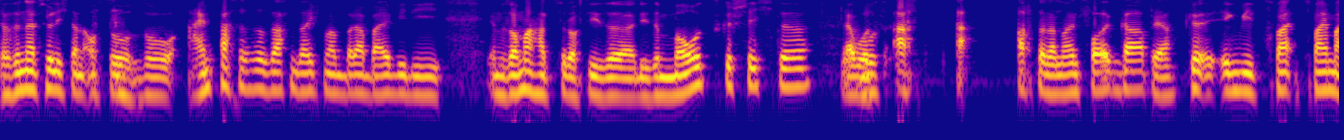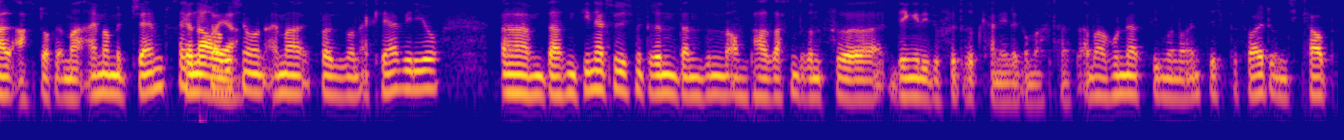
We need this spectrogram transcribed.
Da sind natürlich dann auch so, so einfachere Sachen, sag ich mal, dabei, wie die, im Sommer hast du doch diese, diese Modes-Geschichte. Ja, wo es acht, acht oder neun Folgen gab, ja. Irgendwie zwei, zweimal acht doch immer. Einmal mit Jam-Track, genau, glaube ich, ja. und einmal quasi so ein Erklärvideo. Ähm, da sind die natürlich mit drin, dann sind noch ein paar Sachen drin für Dinge, die du für Drittkanäle gemacht hast. Aber 197 bis heute und ich glaube,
